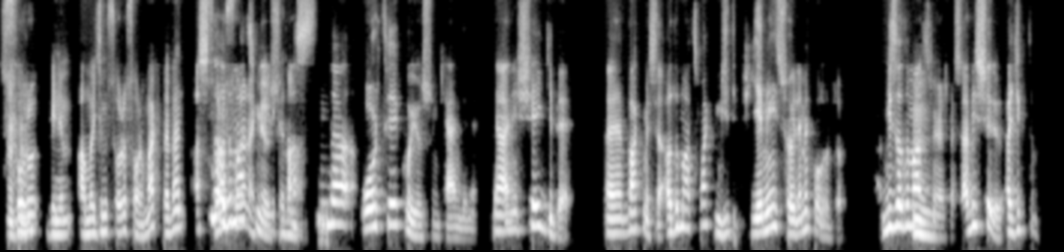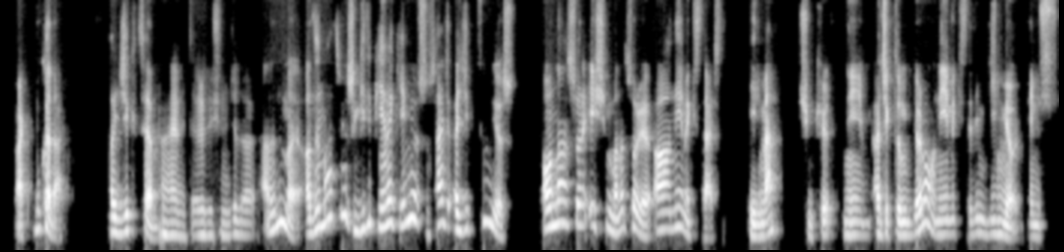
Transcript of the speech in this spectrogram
soru benim amacım soru sormak ve ben Aslında adım atmıyorsun. ilk adım. Aslında ortaya koyuyorsun kendini. Yani şey gibi. E, bak mesela adım atmak gidip yemeği söylemek olurdu. Biz adım Hmm. atmıyoruz mesela. Biz şey diyoruz. Acıktım. Bak bu kadar. Acıktım. Ha, evet öyle düşününce doğru. Anladın mı? Adım atmıyorsun. Gidip yemek yemiyorsun. Sadece acıktım diyorsun. Ondan sonra eşim bana soruyor. Aa ne yemek istersin? Bilmem. Çünkü ne acıktığımı biliyorum ama ne yemek istediğimi bilmiyorum henüz.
